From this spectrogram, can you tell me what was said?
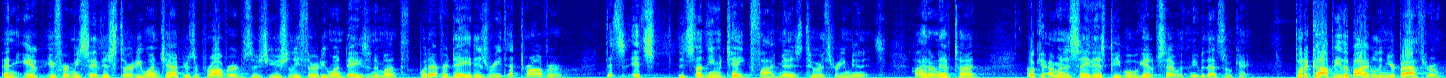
And you, have heard me say there's 31 chapters of Proverbs. There's usually 31 days in a month. Whatever day it is, read that proverb. That's, it's, it doesn't even take five minutes, two or three minutes. I don't have time. Okay, I'm going to say this. People will get upset with me, but that's okay. Put a copy of the Bible in your bathroom.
